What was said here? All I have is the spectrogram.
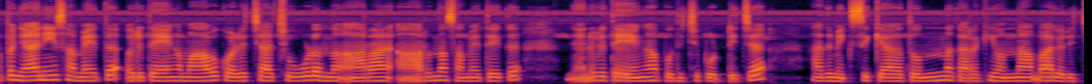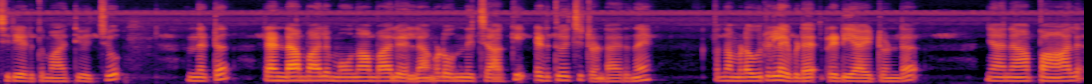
അപ്പം ഞാൻ ഈ സമയത്ത് ഒരു തേങ്ങ മാവ് കുഴച്ച് ആ ചൂടൊന്ന് ആറാ ആറുന്ന സമയത്തേക്ക് ഞാനൊരു തേങ്ങ പൊതിച്ച് പൊട്ടിച്ച് അത് മിക്സിക്കകത്ത് ഒന്ന് കറക്കി ഒന്നാം പാൽ ഇച്ചിരി എടുത്ത് മാറ്റി വെച്ചു. എന്നിട്ട് രണ്ടാം പാലും മൂന്നാം പാലും എല്ലാം കൂടെ ഒന്നിച്ചാക്കി എടുത്തു വെച്ചിട്ടുണ്ടായിരുന്നേ. അപ്പം നമ്മുടെ ഉരുള ഇവിടെ റെഡി ആയിട്ടുണ്ട്. ഞാൻ ആ പാൽ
